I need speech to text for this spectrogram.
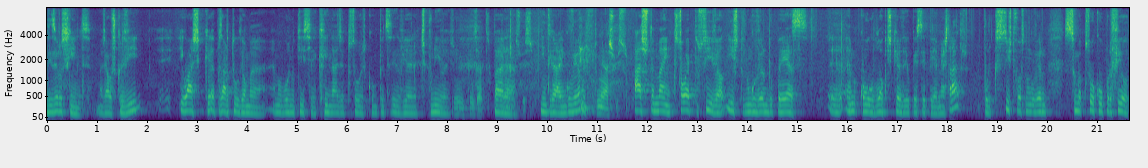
dizer o seguinte, mas já o escrevi, eu acho que, apesar de tudo, é uma, é uma boa notícia que ainda haja pessoas como Pedro Cida Vieira disponíveis hum, para integrar em governo. Também acho isso. Acho também que só é possível isto num governo do PS eh, com o Bloco de Esquerda e o PCP amestrados, porque se isto fosse num governo, se uma pessoa com o perfil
